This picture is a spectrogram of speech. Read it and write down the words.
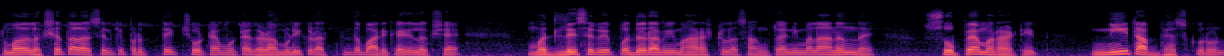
तुम्हाला लक्षात आलं असेल की प्रत्येक छोट्या मोठ्या घडामोडीकडे अत्यंत बारकाईने लक्ष आहे. मधले सगळे पदर आम्ही महाराष्ट्राला सांगतो आणि मला आनंद आहे. सोप्या मराठीत नीट अभ्यास करून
